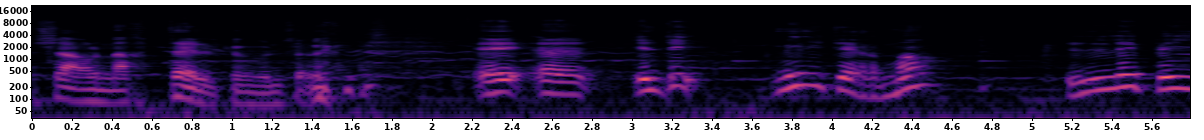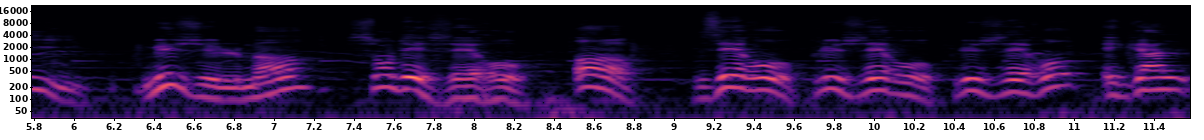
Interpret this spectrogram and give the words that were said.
Charles Martel, comme vous le savez. Et euh, il dit, militairement, les pays musulmans sont des zéros. Or, 0 plus 0 plus 0 égale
